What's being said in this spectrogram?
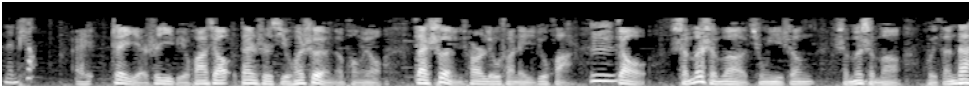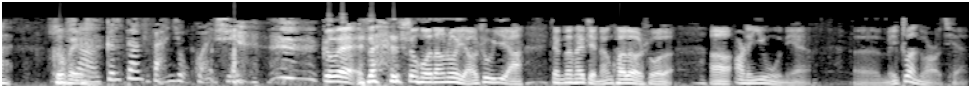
门票。哎，这也是一笔花销。但是喜欢摄影的朋友，在摄影圈流传着一句话，嗯，叫什么什么穷一生，什么什么毁三代。各位跟单反有关系。各位在生活当中也要注意啊，像刚才简单快乐说的，呃，二零一五年，呃，没赚多少钱，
